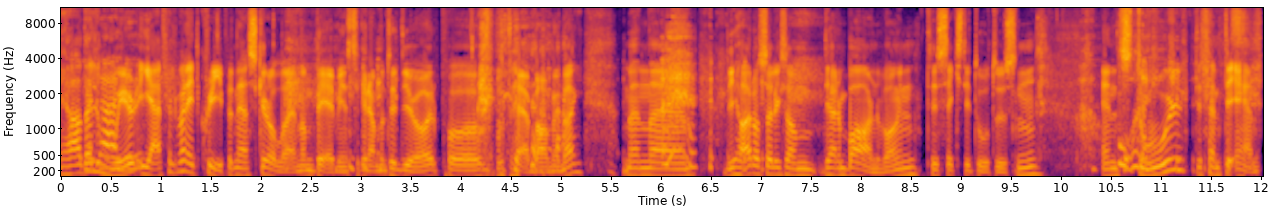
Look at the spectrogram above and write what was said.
Ja, det er litt weird. Jeg følte meg litt creepy når jeg scrolla gjennom baby-instagrammen til Dior på, på T-banen i dag. Men uh, de har også liksom De har en barnevogn til 62 000. En stol til 51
